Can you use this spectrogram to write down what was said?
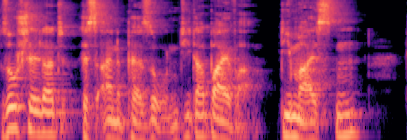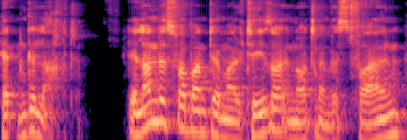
So schildert es eine Person, die dabei war. Die meisten hätten gelacht. Der Landesverband der Malteser in Nordrhein-Westfalen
